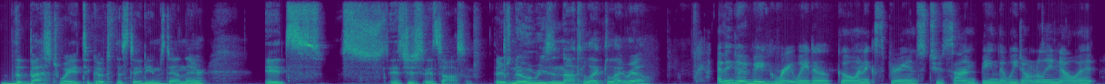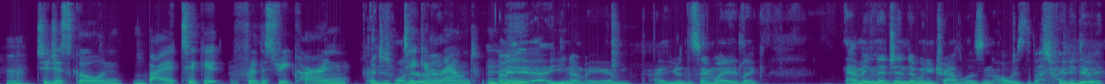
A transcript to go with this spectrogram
the best way to go to the stadiums down there. It's it's just it's awesome. There's no reason not to like the light rail. I think it would be a great way to go and experience Tucson being that we don't really know it Mhm. to just go and buy a ticket for the streetcar and I just take it around. around. I mean, you know me. I'm, I, you're the same way. Like having an agenda when you travel isn't always the best way to do it.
